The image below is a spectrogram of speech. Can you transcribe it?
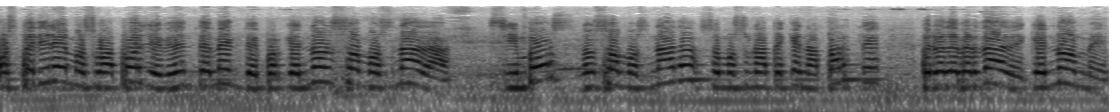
os pediremos o apoio, evidentemente, porque non somos nada sin vos, non somos nada, somos unha pequena parte, pero de verdade, que nome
